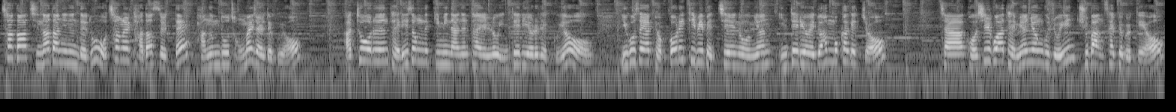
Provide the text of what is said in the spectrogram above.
차가 지나다니는데도 창을 닫았을 때 방음도 정말 잘 되고요. 아트월은 대리석 느낌이 나는 타일로 인테리어를 했고요. 이곳에 벽걸이 TV 배치해 놓으면 인테리어에도 한몫하겠죠. 자, 거실과 대면형 구조인 주방 살펴볼게요.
